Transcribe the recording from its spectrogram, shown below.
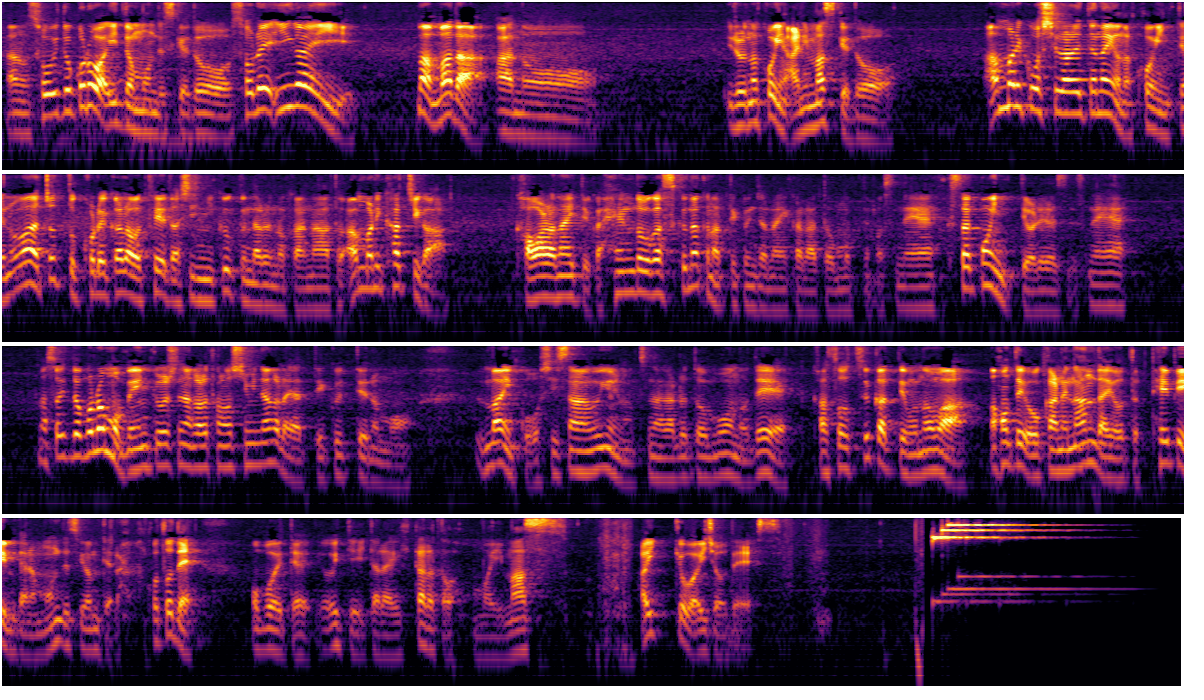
あのそういうところはいいと思うんですけどそれ以外、まあ、まだあのいろんなコインありますけどあんまりこう知られてないようなコインっていうのはちょっとこれからは手出しにくくなるのかなと。あんまり価値が変わらないというか変動が少なくなっていくんじゃないかなと思ってますね。草コインって言われるやつですね、まあ、そういうところも勉強しながら楽しみながらやっていくっていうのもうまいこう資産運用にもつながると思うので仮想通貨っていうものは、まあ、本当にお金なんだよって PayPay みたいなもんですよみたいなこと で覚えておいていただけたらと思います。はい今日は以上です。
